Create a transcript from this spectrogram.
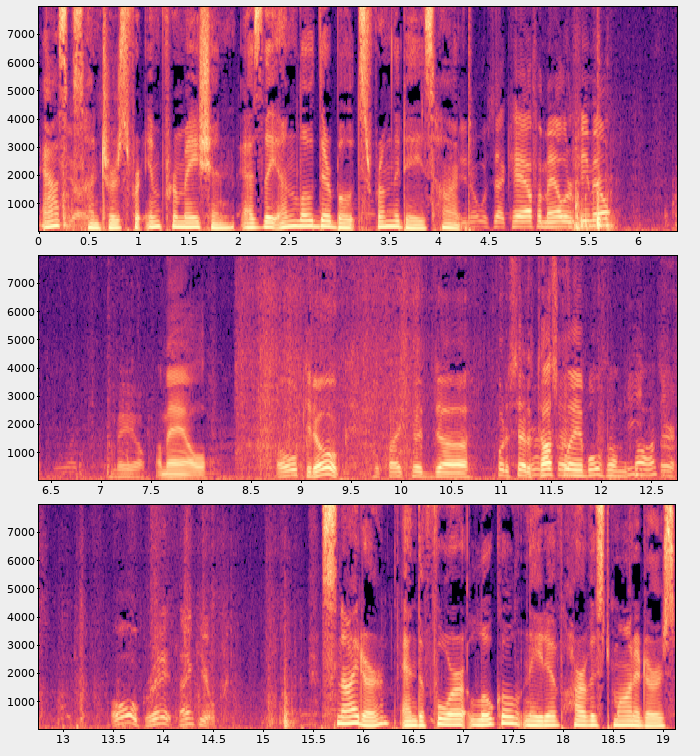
asks hunters for information as they unload their boats from the day's Do you hunt. know, was that calf a male or female? Male. A male. Okie doke. If I could uh, put a set of tusk labels on the tusk. Oh, great. Thank you. Snyder and the four local native harvest monitors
